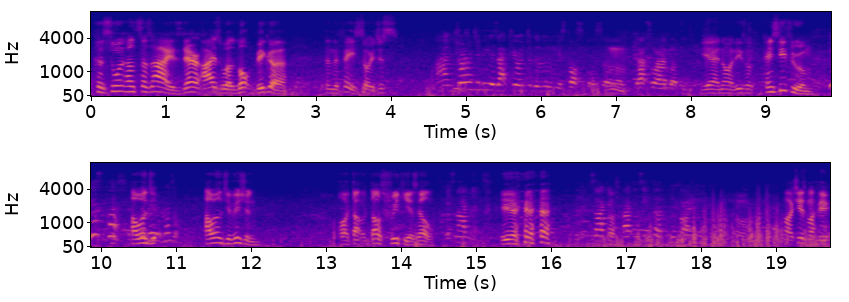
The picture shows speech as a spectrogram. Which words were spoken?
Because someone else's eyes, their eyes were a lot bigger than the face. So it just I'm trying to be as accurate to the movie as possible, so Hmm. that's why I've got these. yeah, no, these are. Can you see through them? Yes, of course. How old, you? made of metal. How old your vision? Oh, that, that was freaky as hell. It's magnets. Yeah. So I can, I can see perfectly fine. oh. oh, cheers, Matthew.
